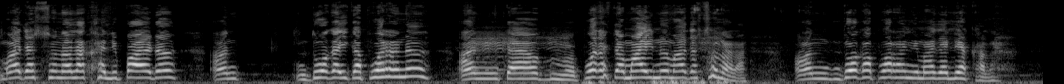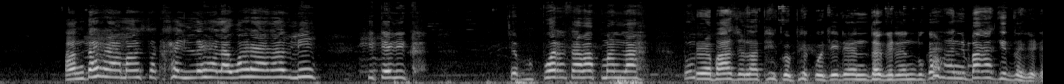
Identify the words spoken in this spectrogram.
माझ्या सोनाला खाली पाडलं आणि दोघा एका पोरानं आणि त्या पोराच्या माईनं माझ्या सुनाला आणि दोघा पोरांनी माझ्या लेखाला. आणि दहा माणसं खाल्लं ह्याला वरायला लागली की त्याने पोराचा बाप म्हणला तुम्ही बाजूला फेकू फेकू दिलं दगड घराने बघा की दगड.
